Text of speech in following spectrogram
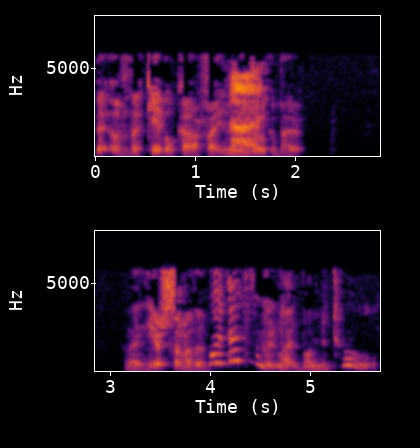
bit of the cable car fight that No. we talk about. And then here's some of the. well, that doesn't look like Bond at all.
